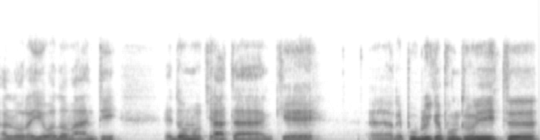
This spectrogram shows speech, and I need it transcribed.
Allora io vado avanti e do un'occhiata anche a eh, repubblica.it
